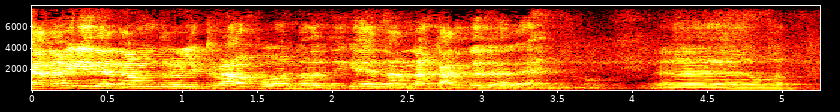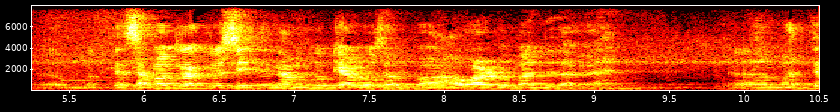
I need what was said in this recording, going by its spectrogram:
ಚೆನ್ನಾಗಿದೆ ನಮ್ಮದ್ರಲ್ಲಿ ಕ್ರಾಪು ಅನ್ನೋದಿಗೆ ನನ್ನ ಕರೆದಿದ್ದಾರೆ. ಮತ್ತು ಸಮಗ್ರ ಕೃಷಿಲಿ ನಮಗೂ ಕೆಲವು ಸ್ವಲ್ಪ ಅವಾರ್ಡು ಬಂದಿದ್ದಾವೆ ಮತ್ತು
